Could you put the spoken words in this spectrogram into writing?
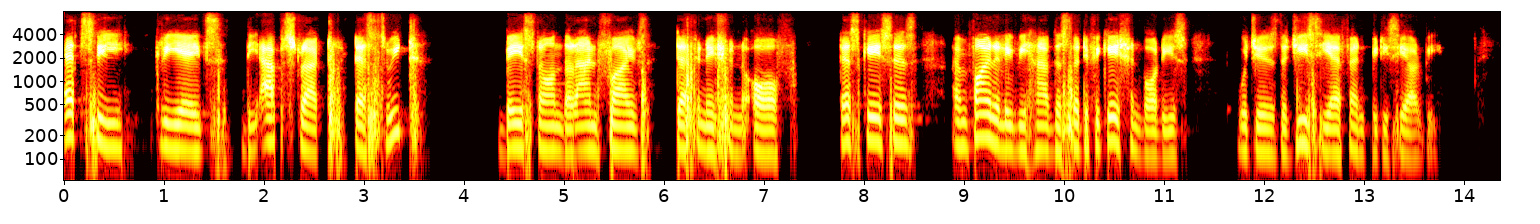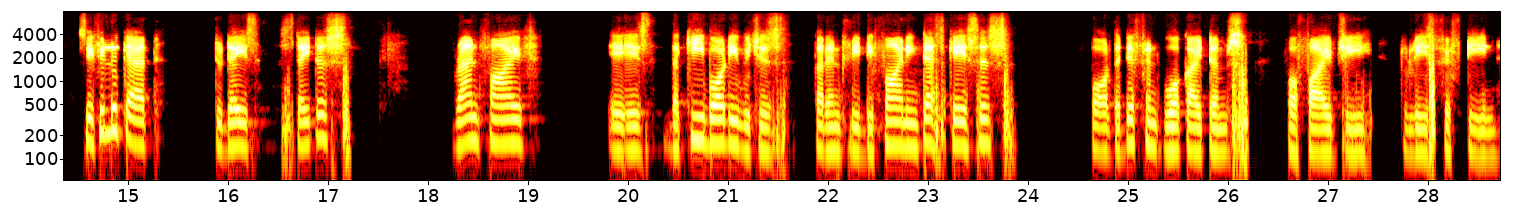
ETSI creates the abstract test suite based on the RAN5's definition of test cases. And finally, we have the certification bodies, which is the GCF and PTCRB. So if you look at today's status, RAN5 is the key body which is currently defining test cases for the different work items for 5G release 15.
